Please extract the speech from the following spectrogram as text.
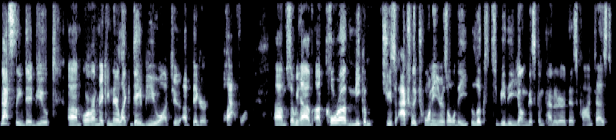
not sleeve debut, um, or are making their like debut onto a bigger platform. Um, so we have uh, Cora Meekum. She's actually 20 years old. He looks to be the youngest competitor at this contest.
